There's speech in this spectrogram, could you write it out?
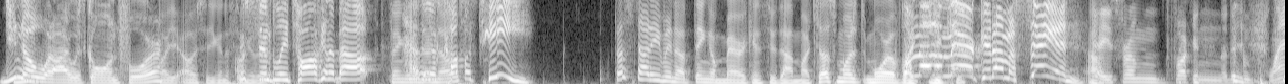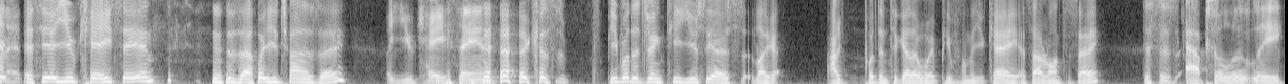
You know what I was going for. Oh yeah. Oh, so you're gonna I finger was the- simply talking about Finger having their a cup nose? of tea. That's not even a thing Americans do that much. That's more more of like. I'm not UK American. I'm a Saiyan. Oh. Yeah, he's from fucking a different planet. Is he a UK saying? Is that what you're trying to say? A UK saying. Because people that drink tea usually are s- like, I put them together with people from the UK. Is that wrong to say? This is absolutely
